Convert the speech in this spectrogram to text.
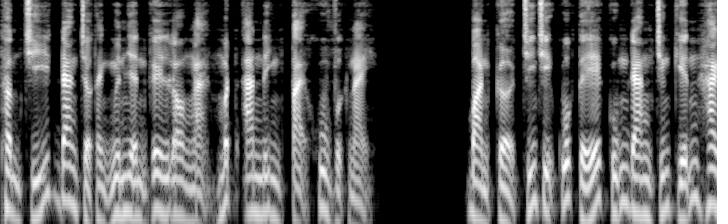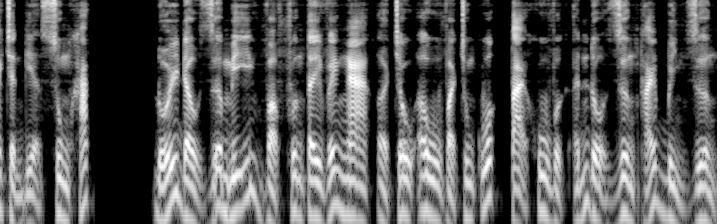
thậm chí đang trở thành nguyên nhân gây lo ngại mất an ninh tại khu vực này. Bàn cờ chính trị quốc tế cũng đang chứng kiến hai trận địa xung khắc, đối đầu giữa Mỹ và phương Tây với Nga ở châu Âu và Trung Quốc tại khu vực Ấn Độ Dương-Thái Bình Dương.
